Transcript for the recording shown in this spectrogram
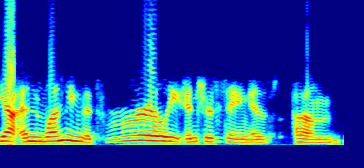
Yeah, and one thing that's really interesting is um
